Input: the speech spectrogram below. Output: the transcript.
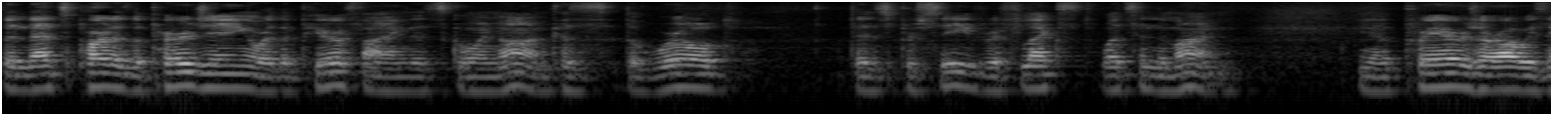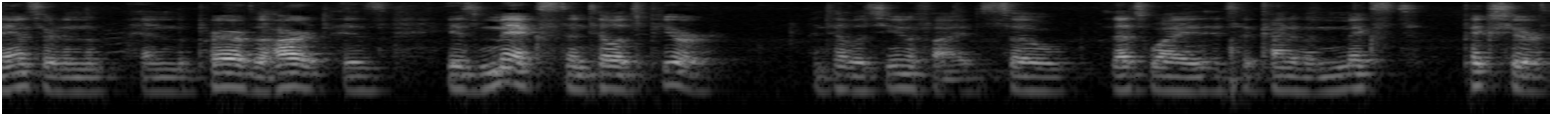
then that's part of the purging or the purifying that's going on, because the world that is perceived reflects what's in the mind. You know, prayers are always answered, and the and the prayer of the heart is is mixed until it's pure, until it's unified. So that's why it's a kind of a mixed picture.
